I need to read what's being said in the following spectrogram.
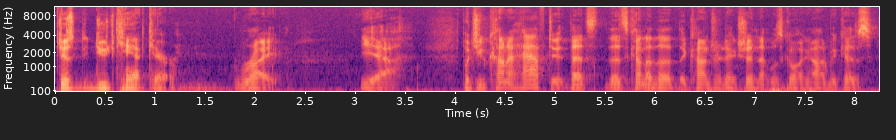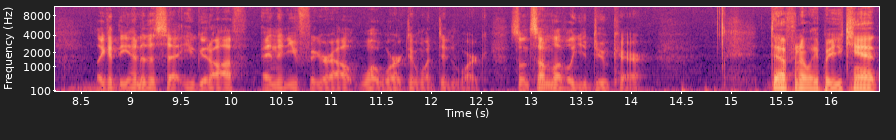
just you can't care Right. Yeah. But you kind of have to. That's that's kind of the the contradiction that was going on because like at the end of the set you get off and then you figure out what worked and what didn't work. So on some level you do care. Definitely, but you can't.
